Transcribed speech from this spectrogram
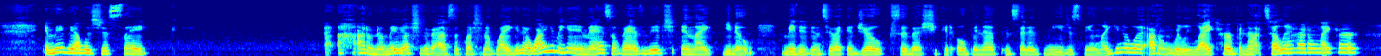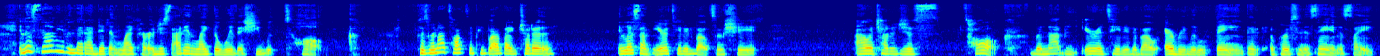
And maybe I was just like I don't know. Maybe I should have asked the question of like, you know, why you be getting mad so fast, bitch? And like, you know, made it into like a joke so that she could open up instead of me just being like, you know what, I don't really like her, but not telling her I don't like her. And it's not even that I didn't like her, just I didn't like the way that she would talk. Because when I talk to people, I like try to, unless I'm irritated about some shit, I would try to just talk but not be irritated about every little thing that a person is saying. It's like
